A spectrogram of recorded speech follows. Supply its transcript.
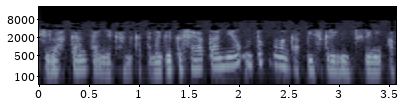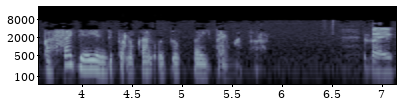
silahkan tanyakan ke tenaga kesehatannya untuk melengkapi screening-screening apa saja yang diperlukan untuk bayi prematur. Baik,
